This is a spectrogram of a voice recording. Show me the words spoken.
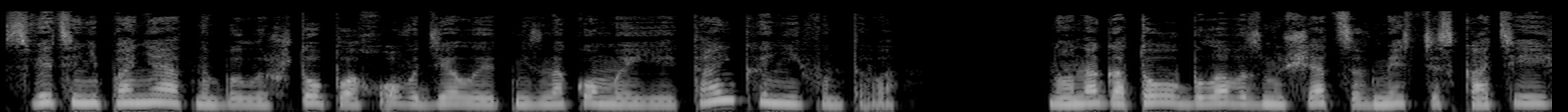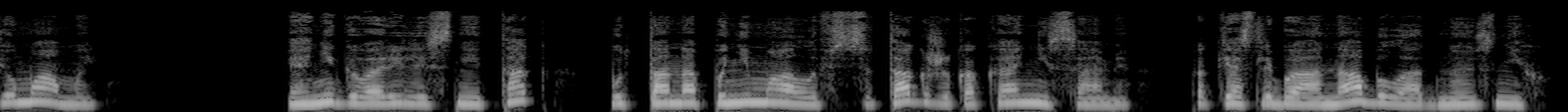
Свете непонятно было, что плохого делает незнакомая ей Танька Нифонтова, но она готова была возмущаться вместе с Катей и ее мамой. И они говорили с ней так, будто она понимала все так же, как и они сами, как если бы она была одной из них.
